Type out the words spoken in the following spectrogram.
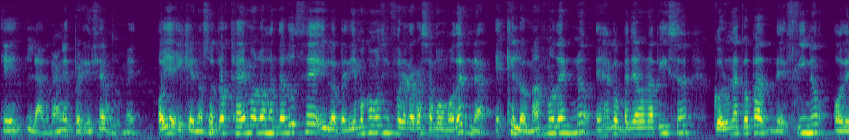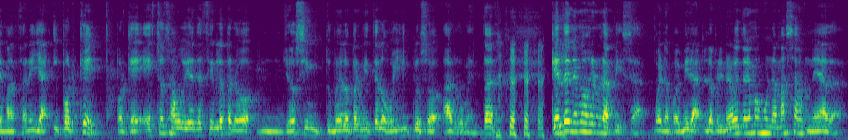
que es la gran experiencia gourmet. Oye, y que nosotros caemos los andaluces y lo pedimos como si fuera una cosa muy moderna. Es que lo más moderno es acompañar una pizza con una copa de fino o de manzanilla. ¿Y por qué? Porque esto está muy bien decirlo, pero yo, si tú me lo permites, lo voy incluso a argumentar. ¿Qué tenemos en una pizza? Bueno, pues mira, lo primero que tenemos es una masa horneada,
